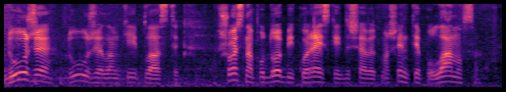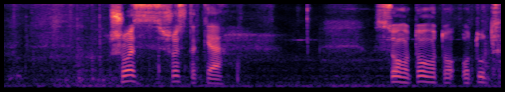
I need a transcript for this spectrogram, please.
дуже-дуже ламкий пластик. Щось наподобі корейських дешевих машин, типу Лануса. Щось, щось таке. З цього того, то отут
